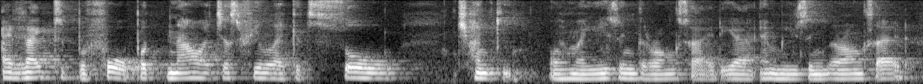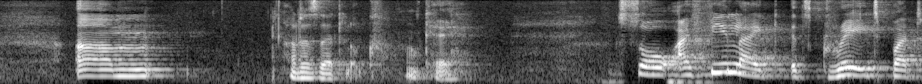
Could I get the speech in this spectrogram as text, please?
I liked it before, but now I just feel like it's so chunky. Or am I using the wrong side? Yeah, I'm using the wrong side. Um, how does that look? Okay. So I feel like it's great, but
